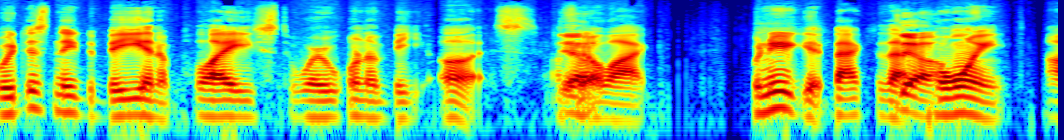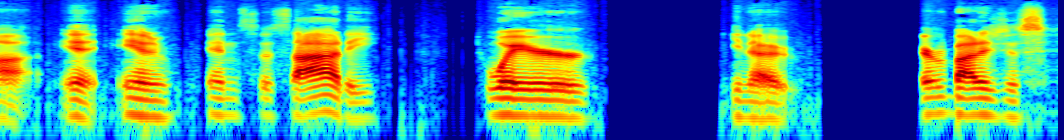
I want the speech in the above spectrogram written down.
we just need to be in a place to where we want to be us. I Yeah. feel like we need to get back to that Yeah. point uh, in, in, in society where, you know, everybody's just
